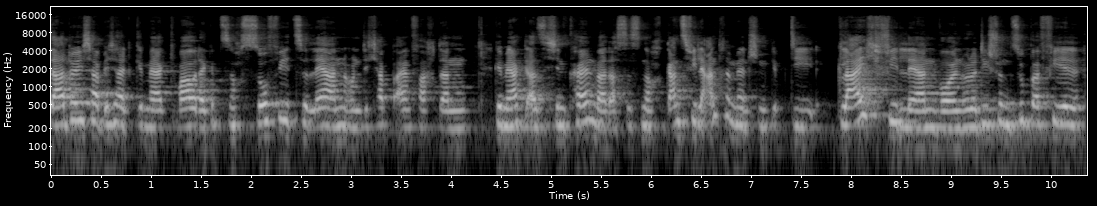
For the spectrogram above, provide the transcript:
Dadurch habe ich halt gemerkt, wow, da gibt's noch so viel zu lernen. Und ich habe einfach dann gemerkt, als ich in Köln war, dass es noch ganz viele andere Menschen gibt, die gleich viel lernen wollen oder die schon super viel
